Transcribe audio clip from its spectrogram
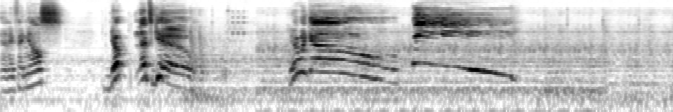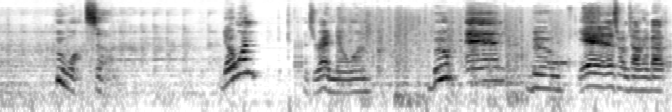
Anything else? Nope, let's go! Here we go! Whee! Who wants some? No one? That's right, no one. Boom and boom. Yeah, that's what I'm talking about.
